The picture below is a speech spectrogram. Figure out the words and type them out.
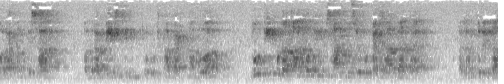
اور احمد کے ساتھ پندرہ بیس دن جو اٹھنا بیٹھنا ہوا دو تین ملاقاتوں میں انسان دوسرے کو پہچان جاتا ہے الحمد للہ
